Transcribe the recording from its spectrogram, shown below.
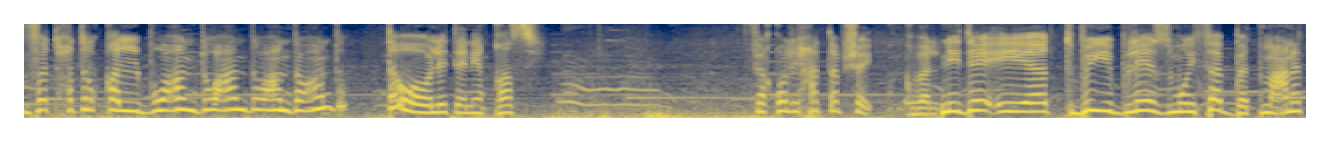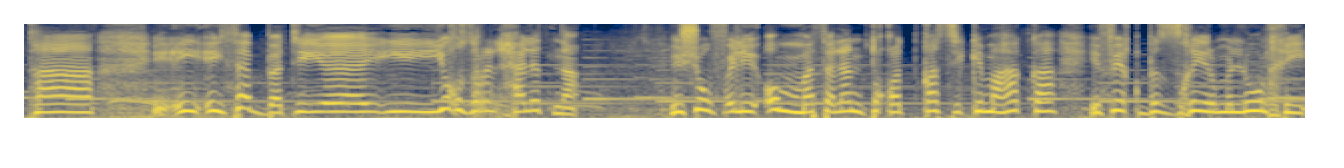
فتحة القلب وعنده وعنده وعنده وعنده. توا وليتني قاسي. فيقول لي حتى بشيء قبل. ندائي الطبيب لازم يثبت معناتها يثبت يغزر لحالتنا يشوف اللي أم مثلا تقعد قاسي كما هكا يفيق بالصغير من الأول خير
